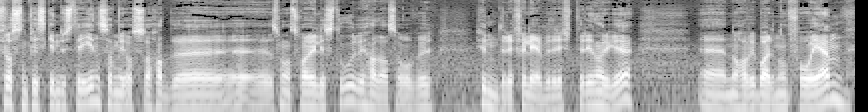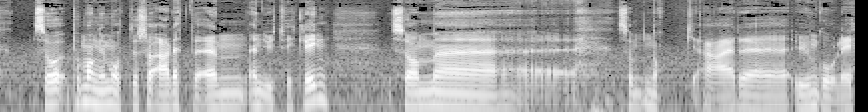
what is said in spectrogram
frossenfiskindustrien, som vi også hadde, eh, som også var veldig stor. Vi hadde altså over 100 filetbedrifter i Norge. Eh, nå har vi bare noen få igjen. Så på mange måter så er dette en, en utvikling som, eh, som, nok er eh, uunngåelig.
